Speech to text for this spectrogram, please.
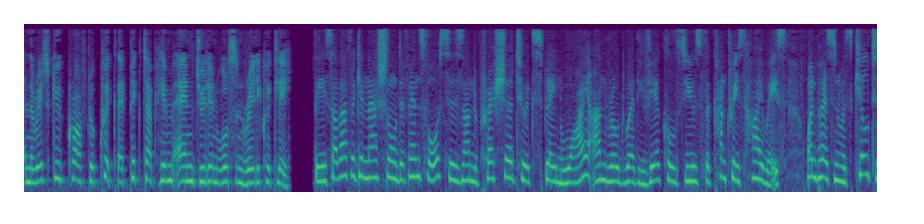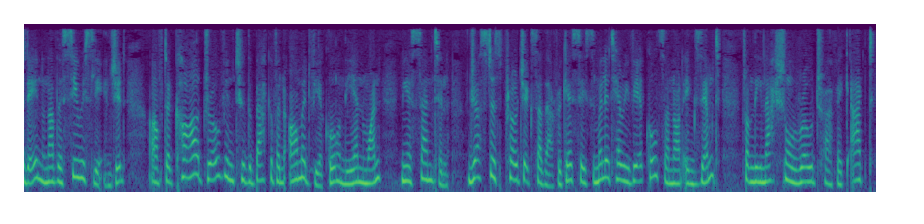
and the rescue craft were quick. They picked up him and Julian Wilson really quickly. The South African National Defence Force is under pressure to explain why unroadworthy vehicles use the country's highways. One person was killed today and another seriously injured after a car drove into the back of an armoured vehicle on the N1 near Sandton. Justice Project South Africa says military vehicles are not exempt from the National Road Traffic Act.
